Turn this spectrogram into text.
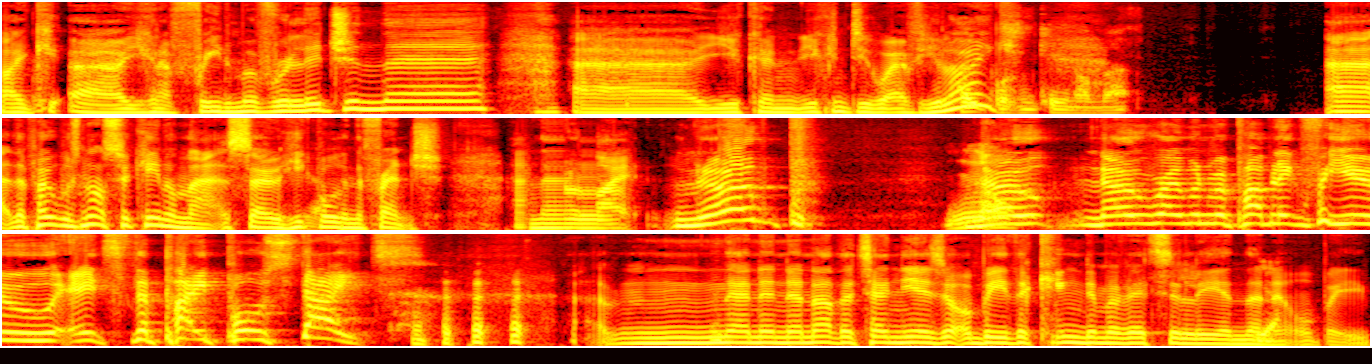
like, uh, you can have freedom of religion there, uh, you can you can do whatever you like. The Pope wasn't keen on that. Uh, the Pope was not so keen on that, so he called in the French, and they were like, "Nope, no, no Roman Republic for you. It's the Papal States." um, then in another ten years, it will be the Kingdom of Italy, and then Yeah. it will be,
